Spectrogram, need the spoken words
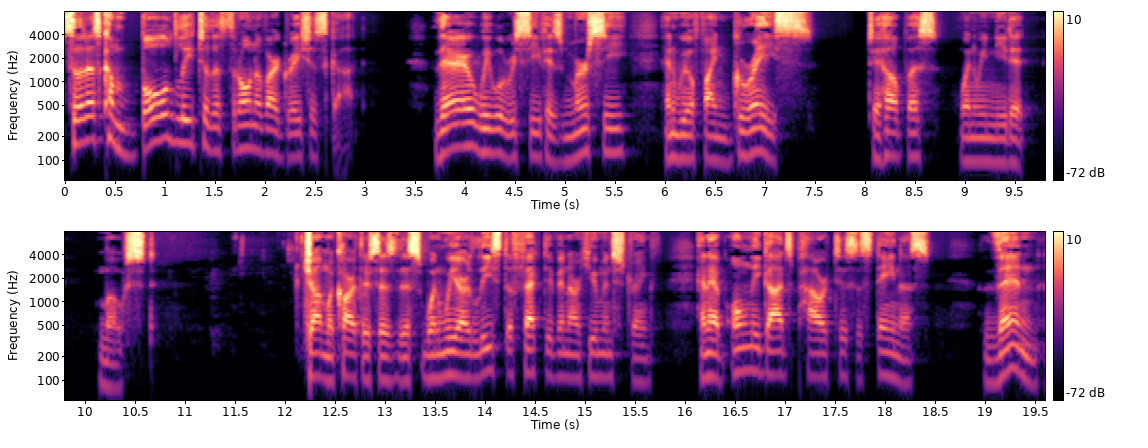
So let us come boldly to the throne of our gracious God. There we will receive his mercy and we will find grace to help us when we need it most. John MacArthur says this When we are least effective in our human strength and have only God's power to sustain us, then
